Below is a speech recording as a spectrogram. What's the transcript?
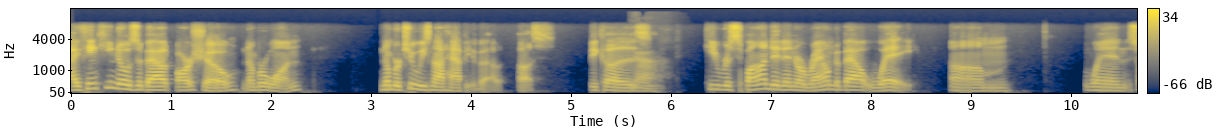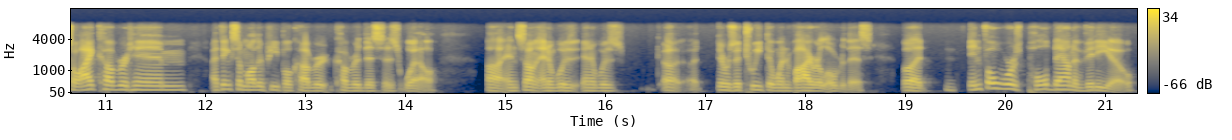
I think he knows about our show, number one. Number two, he's not happy about us because yeah. he responded in a roundabout way. Um, when so I covered him. I think some other people covered covered this as well, uh, and some and it was and it was uh, uh, there was a tweet that went viral over this. But Infowars pulled down a video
